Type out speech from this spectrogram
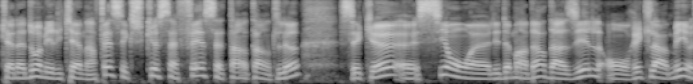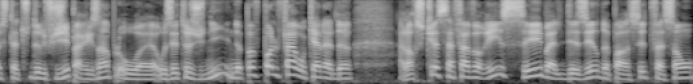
canado-américaine. En fait, c'est que ce que ça fait, cette entente-là, c'est que euh, si on, euh, les demandeurs d'asile ont réclamé un statut de réfugié, par exemple, aux, États-Unis, ils ne peuvent pas le faire au Canada. Alors, ce que ça favorise, c'est ben, le désir de passer de façon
